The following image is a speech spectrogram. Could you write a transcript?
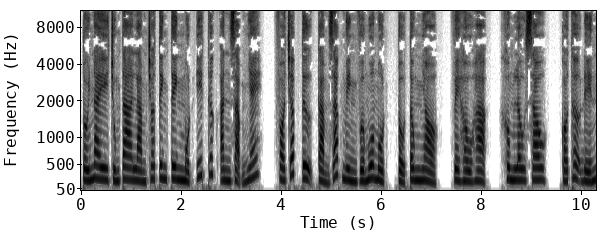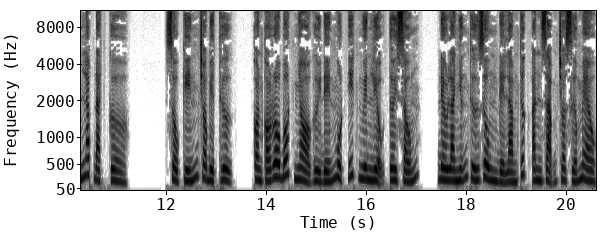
tối nay chúng ta làm cho tinh tinh một ít thức ăn dặm nhé. Phó chấp tự cảm giác mình vừa mua một tổ tông nhỏ, về hầu hạ, không lâu sau, có thợ đến lắp đặt cửa. Sổ kín cho biệt thự, còn có robot nhỏ gửi đến một ít nguyên liệu tươi sống, đều là những thứ dùng để làm thức ăn dặm cho sứa mèo.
